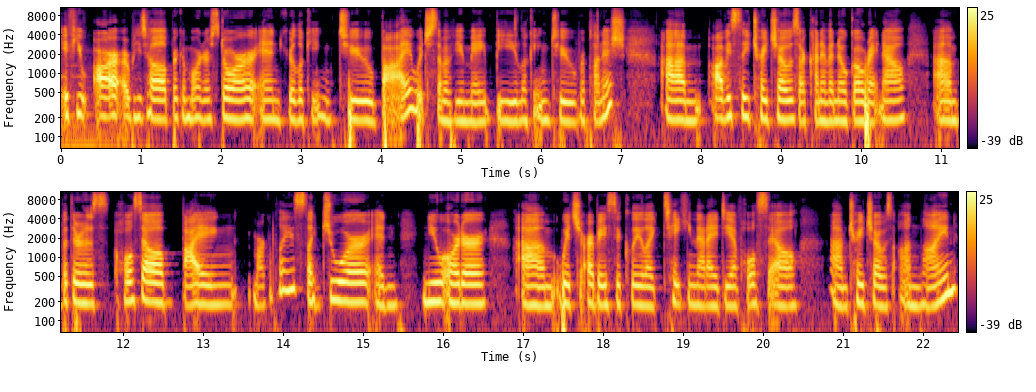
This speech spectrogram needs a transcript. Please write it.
if you are a retail brick and mortar store and you're looking to buy, which some of you may be looking to replenish, um, obviously trade shows are kind of a no go right now. Um, but there's wholesale buying marketplace like Joor and NuORDER, um, which are basically like taking that idea of wholesale um, trade shows online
